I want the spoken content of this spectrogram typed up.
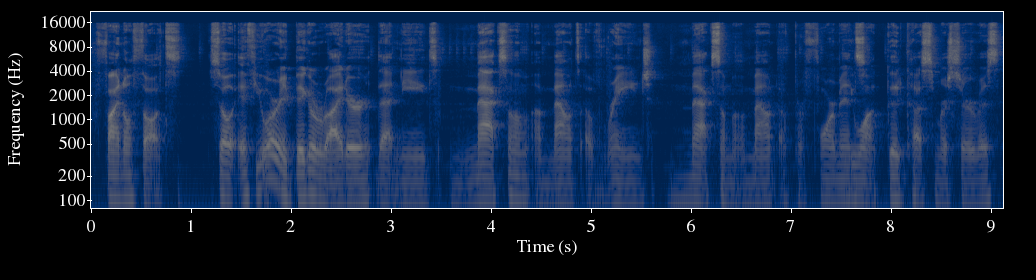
Final thoughts. So if you are a bigger rider that needs maximum amount of range maximum amount of performance. You want good customer service.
